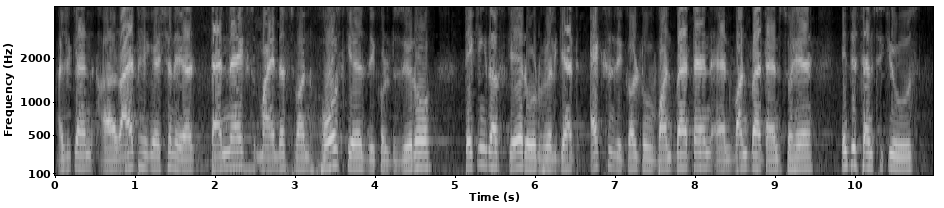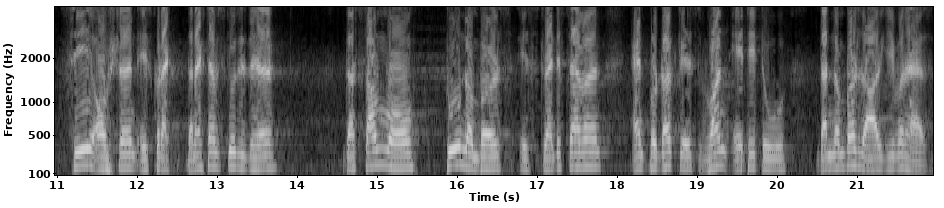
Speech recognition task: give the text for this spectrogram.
As you can uh, write equation here 10x minus 1 whole square is equal to 0 taking the square root we will get x is equal to 1 by 10 and 1 by 10 so here in this MCQs C option is correct. The next MCQs is here. The sum of two numbers is 27 and product is 182 the numbers are given as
